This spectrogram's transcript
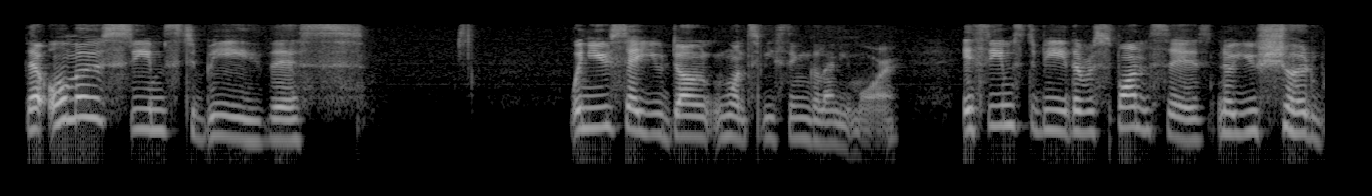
there almost seems to be this. When you say you don't want to be single anymore, it seems to be the response is no, you should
